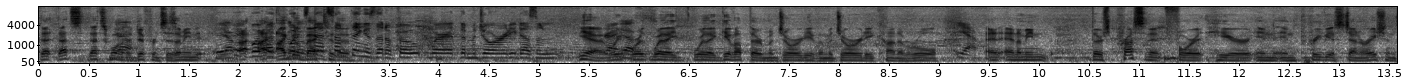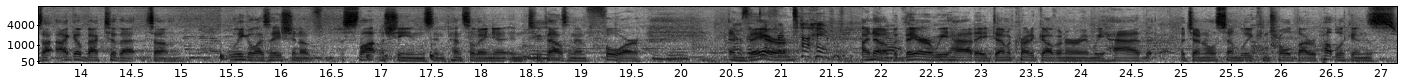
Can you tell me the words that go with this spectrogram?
that, that's that's one of the differences. I mean, It- I, I, I go is back that to something? the Is that a vote where the majority doesn't? yeah, Right. where, Yes. where, where they where they give up their majority of the majority kind of rule. Yeah. And, and I mean, there's precedent for it here in, in previous generations. I, I go back to that um, legalization of slot machines in Pennsylvania in 2004. That And was there, a time. I know, Yeah. but there we had a Democratic governor and we had a General Assembly controlled by Republicans,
